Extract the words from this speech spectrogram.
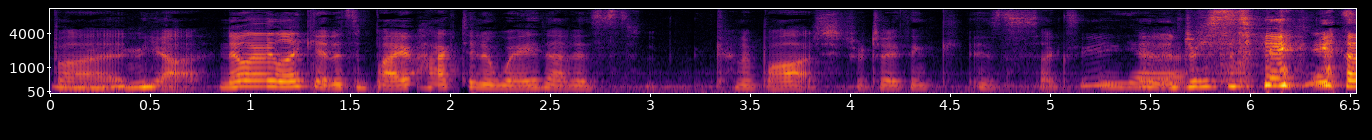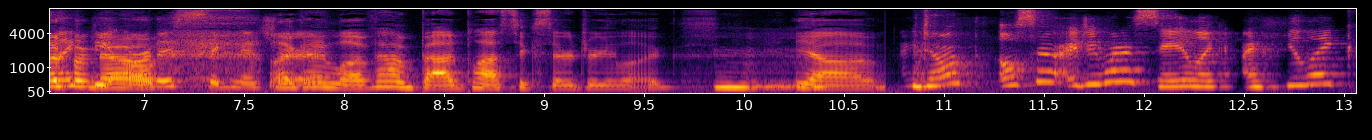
but Mhm. yeah, no, I like it. It's biohacked in a way that is kind of botched, which I think is sexy Yeah. and interesting. It's I like don't the know. artist's signature. Like I love how bad plastic surgery looks. Mhm. Yeah, I don't. Also, I do want to say, like, I feel like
